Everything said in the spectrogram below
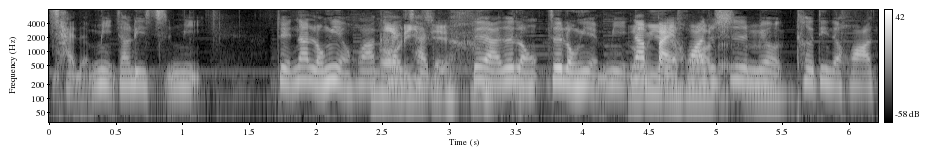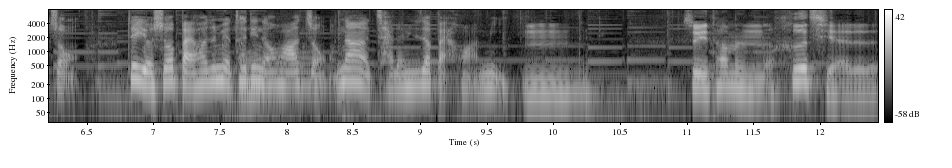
采的蜜叫荔枝蜜。对，那龙眼花开采的，对啊，这龙 这龙眼蜜。那百花就是没有特定的花种，对，有时候百花就没有特定的花种，那采的蜜叫百花蜜。嗯。所以他们喝起来的、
